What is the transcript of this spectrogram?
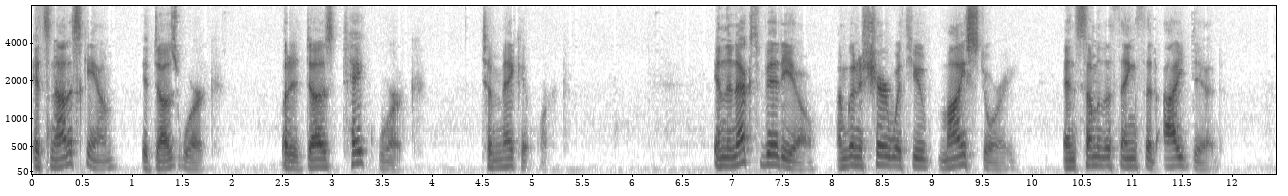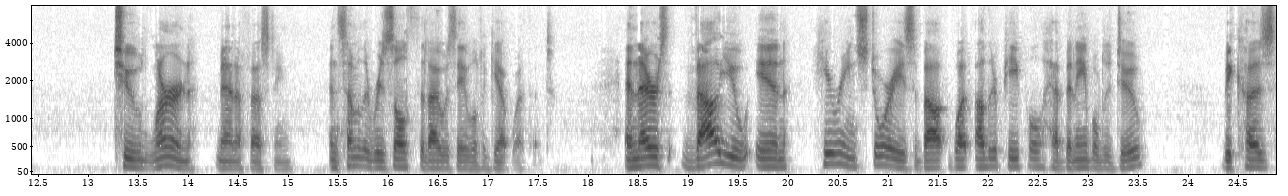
It's not a scam, it does work, but it does take work to make it work. In the next video, I'm going to share with you my story and some of the things that I did to learn manifesting and some of the results that I was able to get with it. And there's value in hearing stories about what other people have been able to do because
